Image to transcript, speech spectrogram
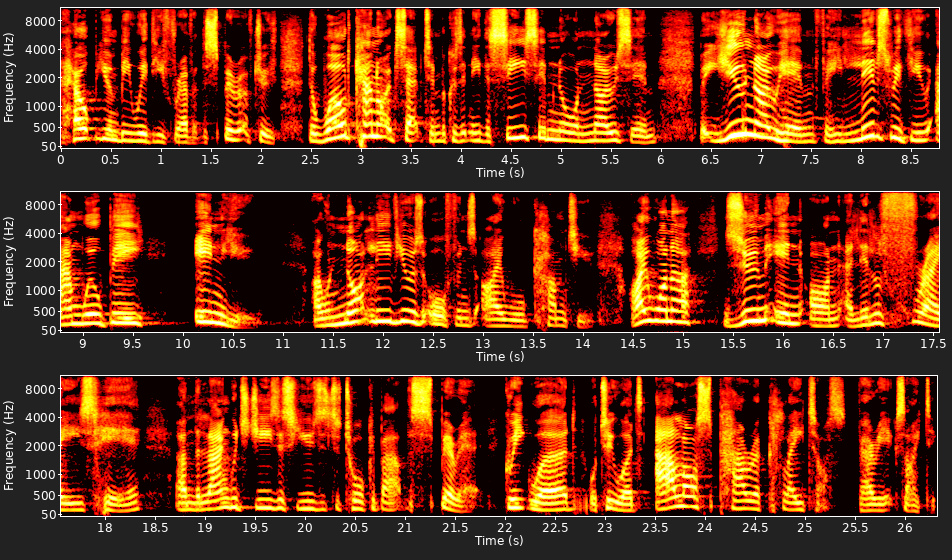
help you and be with you forever, the Spirit of truth. The world cannot accept him because it neither sees him nor knows him, but you know him, for he lives with you and will be in you. I will not leave you as orphans, I will come to you. I want to zoom in on a little phrase here, um, the language Jesus uses to talk about the Spirit. Greek word, or two words, allos parakletos. Very exciting.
